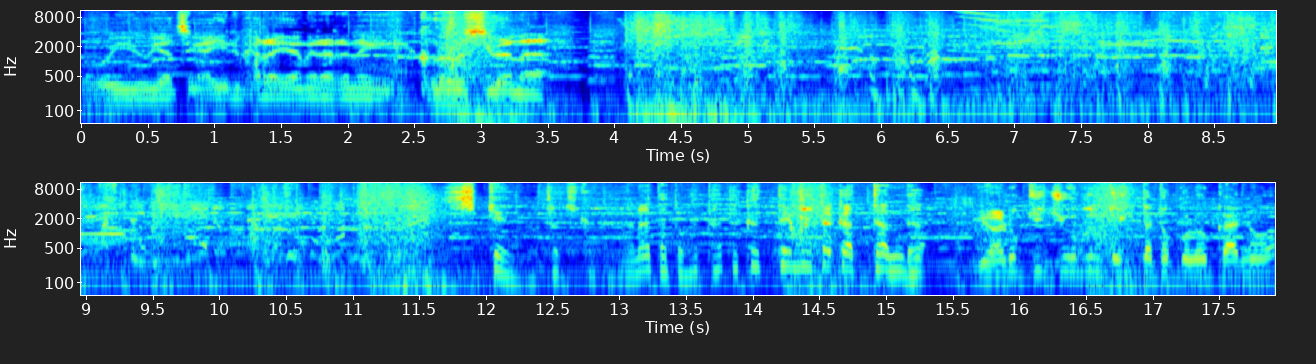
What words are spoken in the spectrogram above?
こういう奴がいるからやめられねえ。殺しはな試験の時からあなたとは戦ってみたかったんだ。やる気十分といったところかの？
